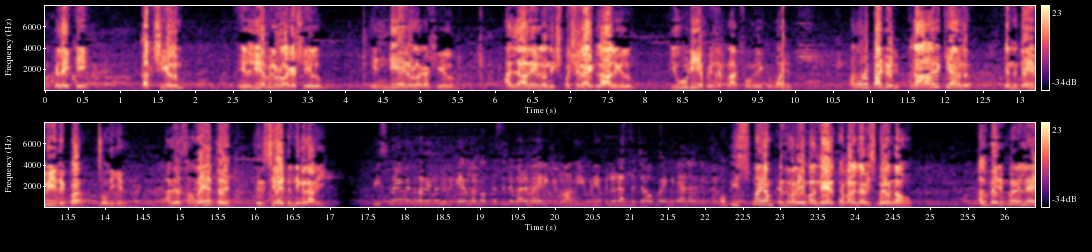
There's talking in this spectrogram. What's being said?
മക്കളേക്ക് കക്ഷികളും എൽ ഡി എഫിലുള്ള കക്ഷികളും എൻ ഡി എയിലുള്ള കക്ഷികളും അല്ലാതെയുള്ള നിഷ്പക്ഷരായിട്ടുള്ള ആളുകളും യു ഡി എഫിന്റെ പ്ലാറ്റ്ഫോമിലേക്ക് വരും. അത് ഉറപ്പായിട്ട് വരും. അത് ആരൊക്കെയാണ് എന്ന് ദയവ് ഇതിപ്പോ ഇപ്പൊ ചോദിക്കരുത്. അത് സമയത്ത് തീർച്ചയായിട്ടും നിങ്ങളെ അറിയിക്കും. വിസ്മയം എന്ന് പറയുന്നത് കോൺഗ്രസിന്റെ അത് യു ഡി എഫിന്റെ ഒരു അസറ്റ് ആവുമോ? എങ്ങനെയാണ് വിസ്മയം എന്ന് പറയുമ്പോൾ നേരത്തെ പറഞ്ഞ വിസ്മയം ഉണ്ടാവും. അത് വരുമ്പോഴല്ലേ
